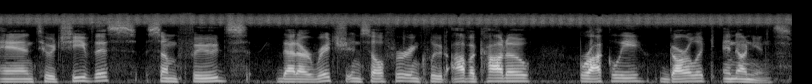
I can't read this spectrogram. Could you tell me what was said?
and to achieve this, some foods that are rich in sulfur include avocado, broccoli, garlic, and onions.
